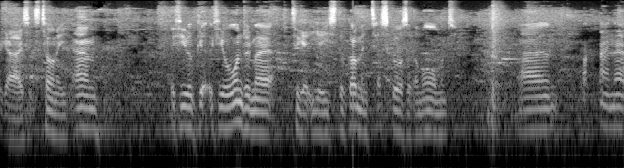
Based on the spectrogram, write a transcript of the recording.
Hi guys, it's Tony. Um, if you if you're wondering where to get yeast, they've got them in Tesco's at the moment, um, and uh,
